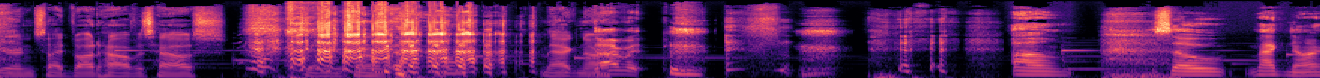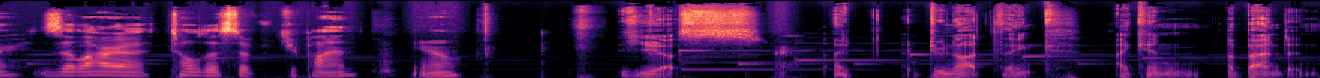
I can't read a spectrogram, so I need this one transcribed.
you're inside Vodhava's house. standing in front of Magnar. it! Um, so Magnar, Zalara told us of your plan. You know, Yes. I, I do not think I can abandon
